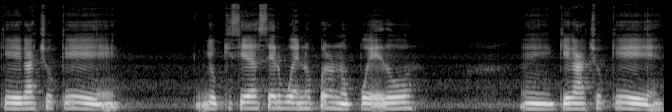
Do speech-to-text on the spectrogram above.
qué gacho que yo quisiera ser bueno pero no puedo, eh, qué gacho que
